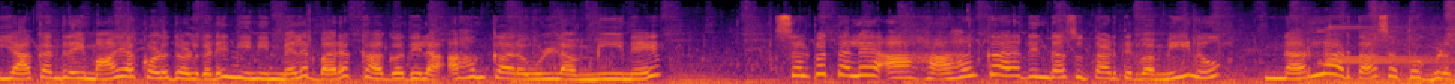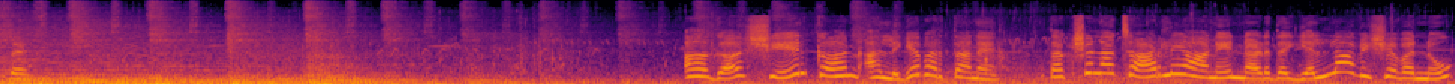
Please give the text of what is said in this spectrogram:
ಯಾಕಂದ್ರೆ ಈ ಮಾಯಾ ಕೊಳದೊಳಗಡೆ ನೀನ್ ಇನ್ಮೇಲೆ ಬರಕ್ಕಾಗೋದಿಲ್ಲ. ಅಹಂಕಾರ ಉಳ್ಳ ಮೀನೆ. ಸ್ವಲ್ಪ ತಲೆ ಆ ಅಹಂಕಾರದಿಂದ ಸುತ್ತಾಡ್ತಿರುವ ಮೀನು ನರ್ಲಾಡ್ತಾ ಸತ್ತೋಗ್ಬಿಡುತ್ತೆ. ಆಗ ಶೇರ್ ಖಾನ್ ಅಲ್ಲಿಗೆ ಬರ್ತಾನೆ. ತಕ್ಷಣ ಚಾರ್ಲಿ ಆನೆ ನಡೆದ ಎಲ್ಲಾ ವಿಷಯವನ್ನು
